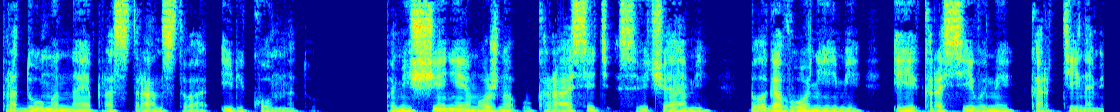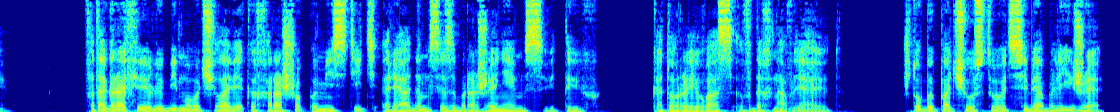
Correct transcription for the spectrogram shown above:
продуманное пространство или комнату. Помещение можно украсить свечами, благовониями и красивыми картинами. Фотографию любимого человека хорошо поместить рядом с изображением святых, которые вас вдохновляют. Чтобы почувствовать себя ближе,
